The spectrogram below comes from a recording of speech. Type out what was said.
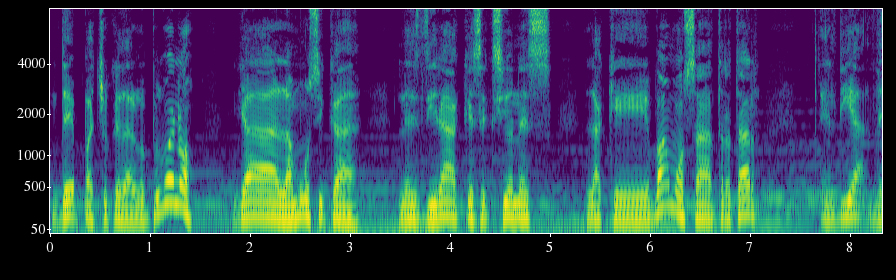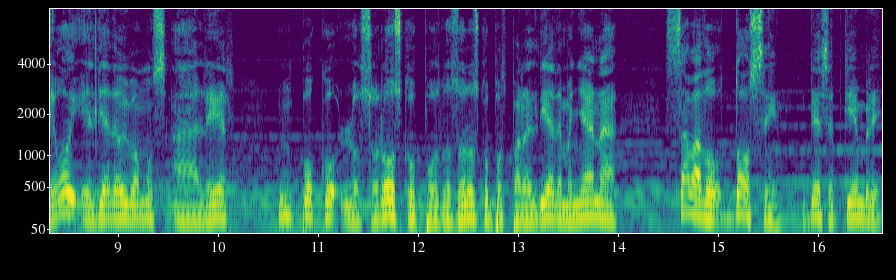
de Pachuca Hidalgo. Pues bueno, ya la música les dirá qué sección es la que vamos a tratar el día de hoy. El día de hoy vamos a leer un poco los horóscopos, los horóscopos para el día de mañana, sábado 12 de septiembre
